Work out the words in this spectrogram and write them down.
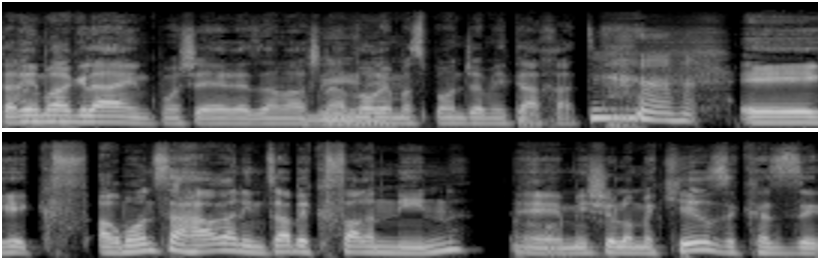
תרים רגליים, כמו שארז אמר, שנעבור. עם הספונג'ה מתחת. אה, ארמון סהרה נמצא בכפר נין, אה, נכון. מי שלא מכיר, זה כזה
